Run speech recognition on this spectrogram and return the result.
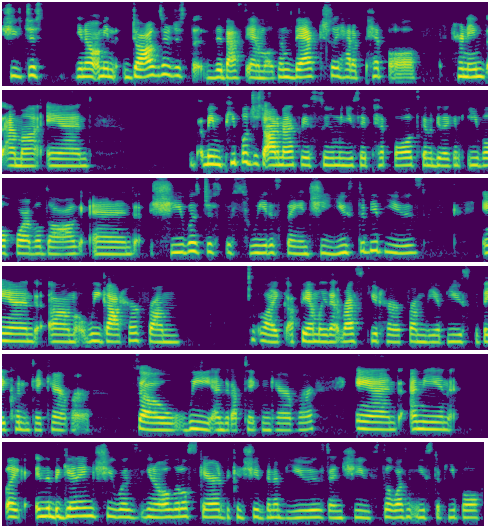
she's just, you know, I mean, dogs are just the, the best animals, and they actually had a pit bull. Her name's Emma, and I mean, people just automatically assume when you say pit bull, it's going to be like an evil, horrible dog. And she was just the sweetest thing. And she used to be abused. And um, we got her from like a family that rescued her from the abuse, but they couldn't take care of her. So we ended up taking care of her. And I mean, like in the beginning, she was, you know, a little scared because she'd been abused and she still wasn't used to people.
